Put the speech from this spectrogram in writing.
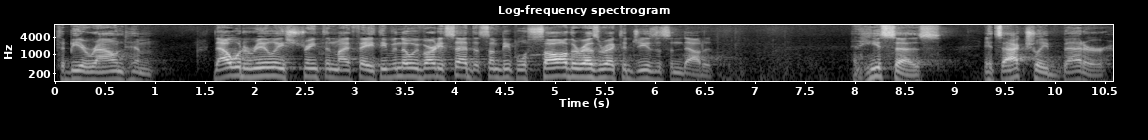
to be around him. That would really strengthen my faith, even though we've already said that some people saw the resurrected Jesus and doubted. And he says it's actually better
